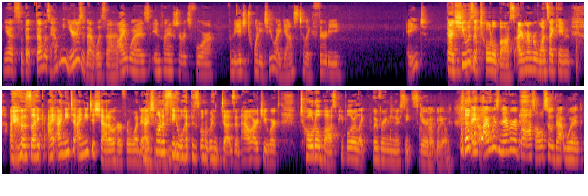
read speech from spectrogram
Yeah, so that that was how many years of that was that? I was in financial service for from the age of 22, I guess, to like 38. Guys, she was a mm-hmm. total boss. I remember once I came, I was like, I, I need to, I need to shadow her for one day. I just want to see what this woman does and how hard she works. Total boss. People are like quivering in their seats, scared of you. I, I was never a boss also that would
